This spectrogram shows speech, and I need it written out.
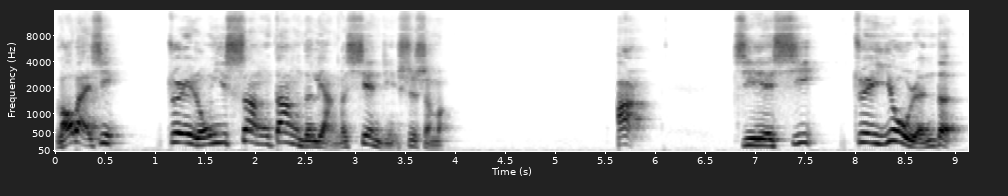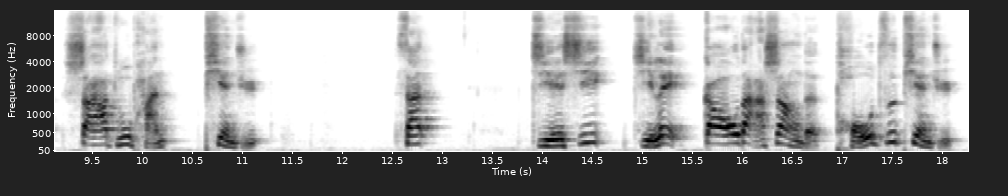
老百姓最容易上当的两个陷阱是什么？解析最诱人的杀猪盘骗局。三，解析几类高大上的投资骗局。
